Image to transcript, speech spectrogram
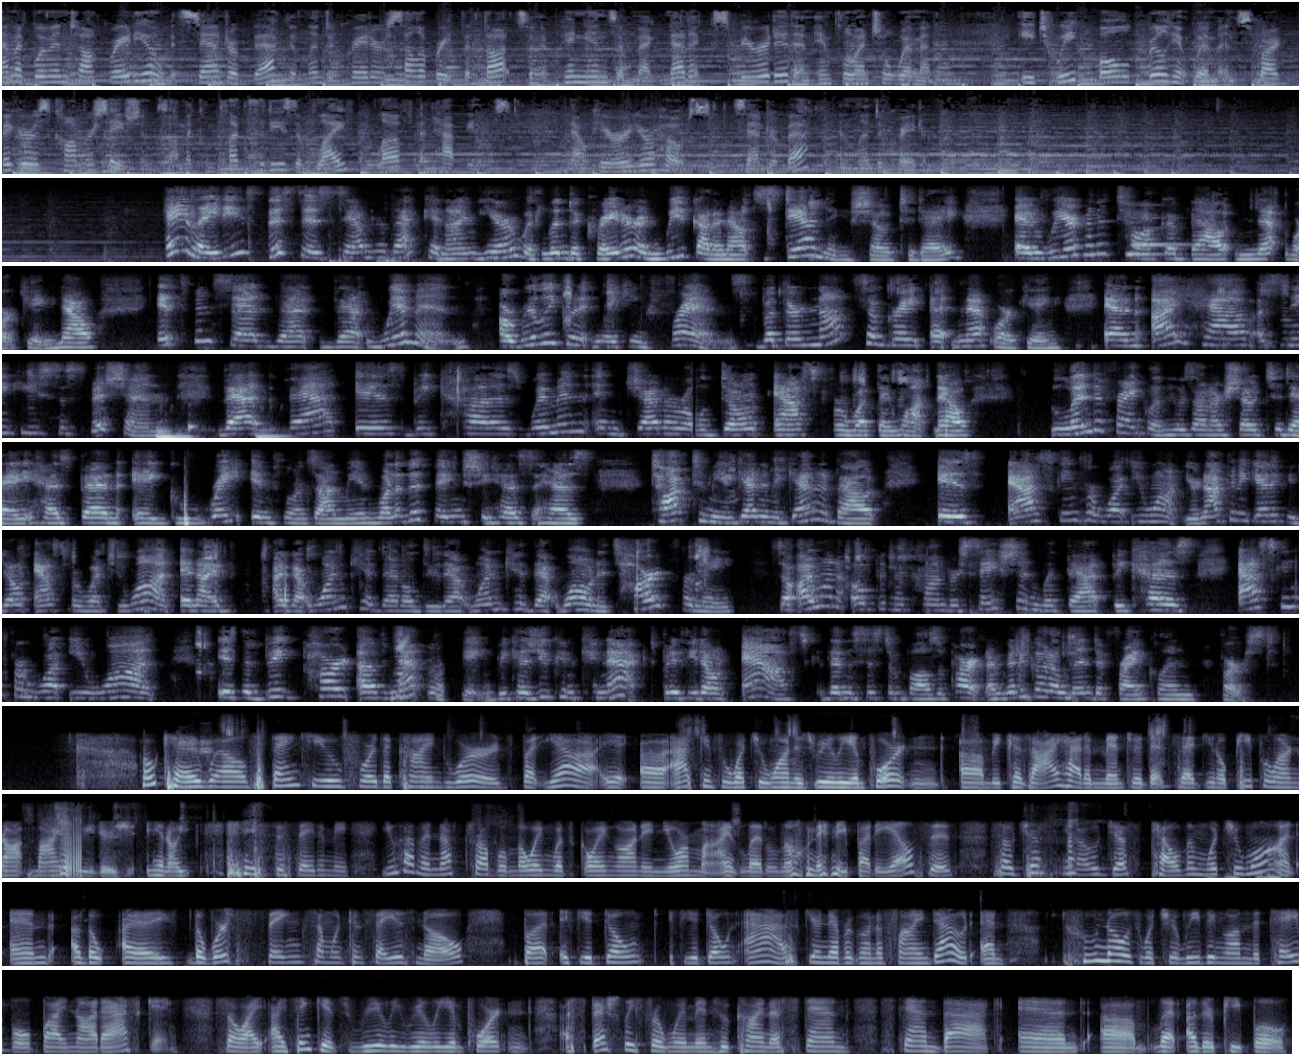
Dynamic Women Talk Radio with Sandra Beck and Linda Crater celebrate the thoughts and opinions of magnetic, spirited, and influential women. Each week, bold, brilliant women spark vigorous conversations on the complexities of life, love, and happiness. Now here are your hosts, Sandra Beck and Linda Crater. Ladies, this is Sandra Beck and I'm here with Linda Crater and we've got an outstanding show today and we are going to talk about networking. Now, it's been said that that women are really good at making friends, but they're not so great at networking. And I have a sneaky suspicion that that is because women in general don't ask for what they want. Now, Linda Franklin, who's on our show today, has been a great influence on me. And one of the things she has has talked to me again and again about is asking for what you want. You're not going to get if you don't ask for what you want. And I've I've got one kid that'll do that, one kid that won't. It's hard for me so I want to open the conversation with that because asking for what you want is a big part of networking because you can connect, but if you don't ask, then the system falls apart. I'm going to go to Linda Franklin first. Okay, well, thank you for the kind words. But yeah, it, uh, asking for what you want is really important um, because I had a mentor that said, you know, people are not mind readers. You know, he used to say to me, "You have enough trouble knowing what's going on in your mind, let alone anybody else's. So just, you know, just tell them what you want." And uh, the I, the worst thing someone can say is no. But if you don't, if you don't ask, you're never going to find out. And who knows what you're leaving on the table by not asking. So I, I think it's really, really important, especially for women who kind of stand stand back and um, let other people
